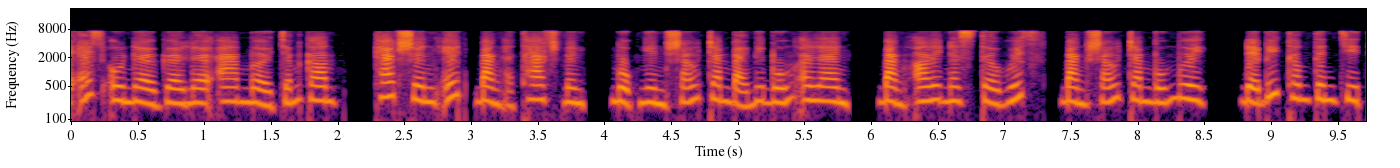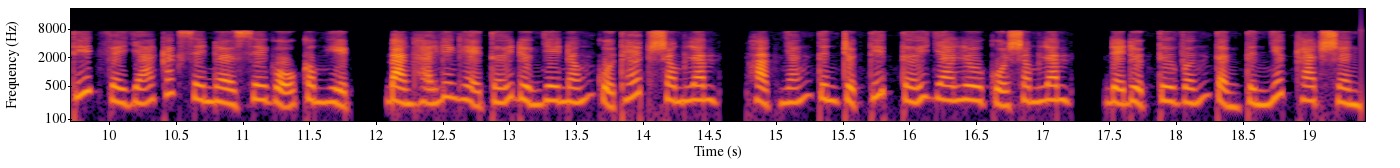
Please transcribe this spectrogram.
thebsonglam com Caption S bằng Attachment 1674 online bằng Olenester Wix bằng 640. Để biết thông tin chi tiết về giá các CNC gỗ công nghiệp, bạn hãy liên hệ tới đường dây nóng của thép Sông Lâm hoặc nhắn tin trực tiếp tới Zalo của Sông Lâm để được tư vấn tận tình nhất caption.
